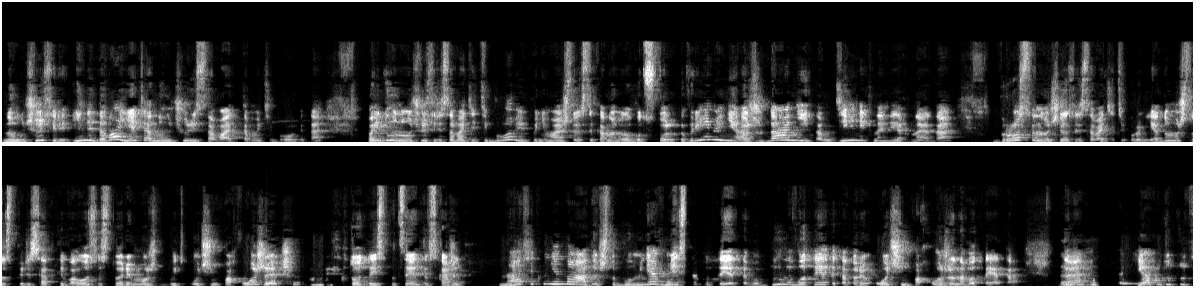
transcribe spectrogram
научусь, или давай я тебя научу рисовать там эти брови. Да? Пойду научусь рисовать эти брови и понимаю, что я сэкономила вот столько времени, ожиданий, там, денег, наверное, да, просто научилась рисовать эти брови. Я думаю, что с пересадкой волос история может быть очень похожая. Очень. Кто-то из пациентов скажет, нафиг мне надо, чтобы у меня вместо вот этого было вот это, которое очень похоже на вот это. Да? Я буду тут...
